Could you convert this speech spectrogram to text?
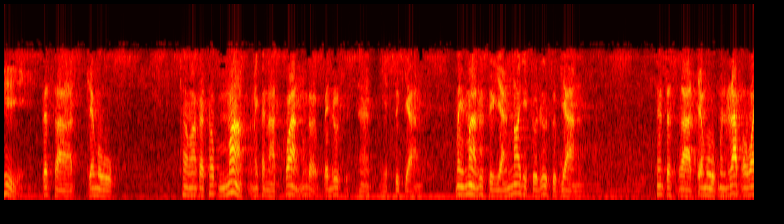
ที่ประสาทจมูก ถ้ามากระทบมากในขนาดกว้างมันก็เป็นรู้สึกสึกอย่าง ไม่มากรู้สึกอย่าง น้อยที่สุดรู้สึกอย่าง เส้นประสาทจมูกมันรับเอาไว้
